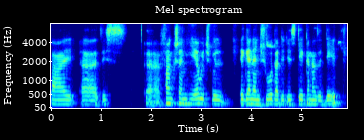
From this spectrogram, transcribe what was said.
by uh, this uh, function here, which will again ensure that it is taken as a date.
